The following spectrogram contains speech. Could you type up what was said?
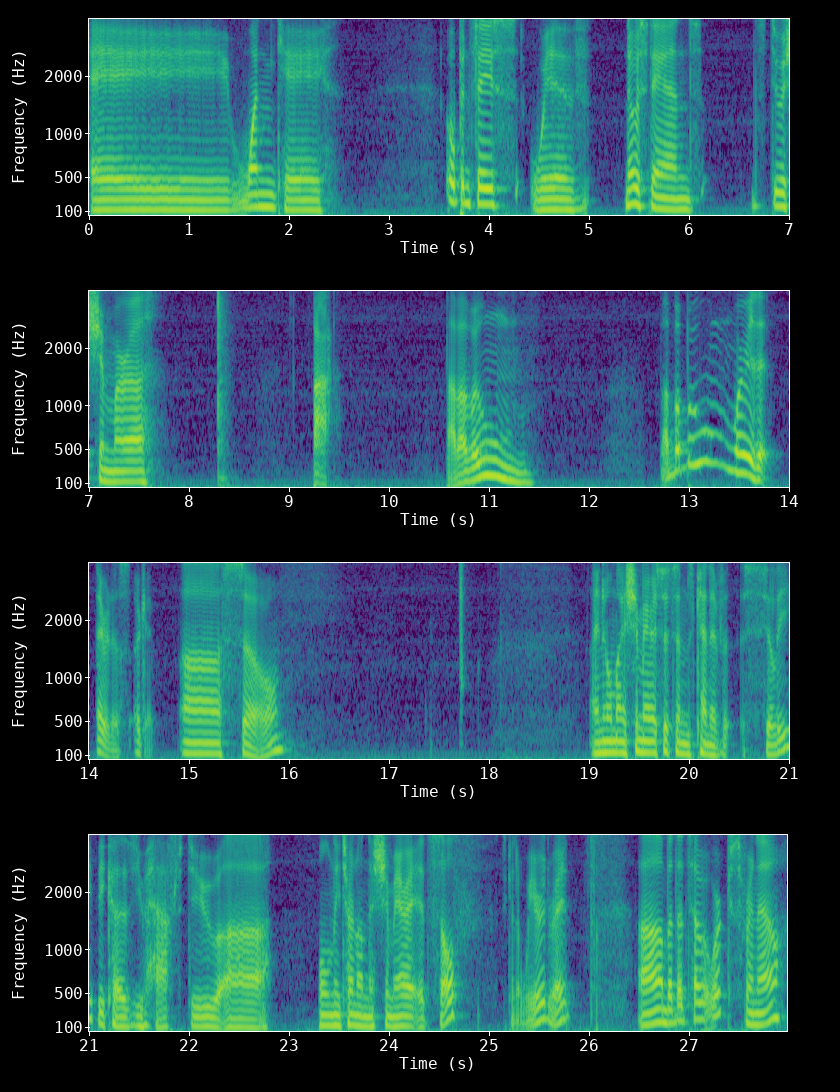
a 1K open face with no stand. Let's do a Chimera. Ba. Ba ba boom. Ba ba boom. Where is it? There it is. Okay. Uh, so I know my Chimera system is kind of silly because you have to uh, only turn on the Chimera itself. It's kind of weird, right? Uh, but that's how it works for now.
